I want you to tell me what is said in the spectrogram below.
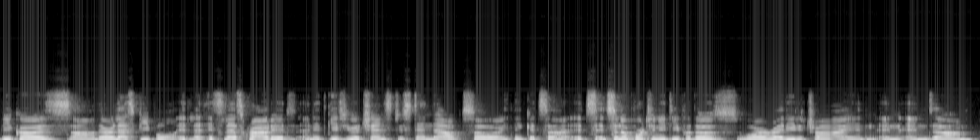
because uh, there are less people. It, it's less crowded, and it gives you a chance to stand out. So I think it's a it's it's an opportunity for those who are ready to try and and and um,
